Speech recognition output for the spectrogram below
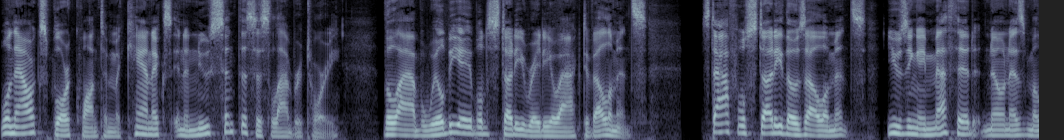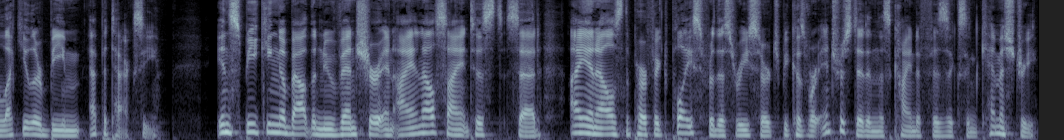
will now explore quantum mechanics in a new synthesis laboratory. The lab will be able to study radioactive elements. Staff will study those elements using a method known as molecular beam epitaxy. In speaking about the new venture, an INL scientist said, INL is the perfect place for this research because we're interested in this kind of physics and chemistry.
